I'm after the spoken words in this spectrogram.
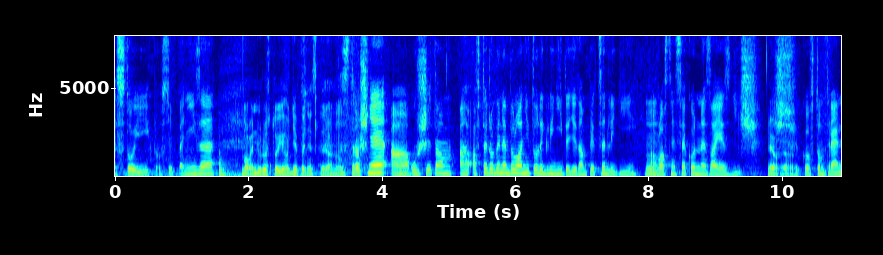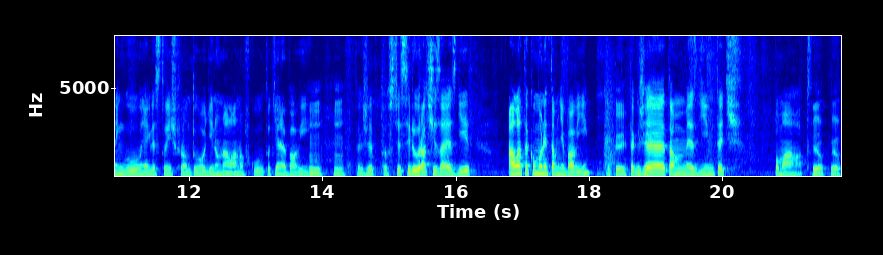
stojí, prostě peníze. No, enduro stojí hodně peněz teda, no. Strašně a hmm. už je tam, a, a v té době nebylo ani tolik lidí, teď je tam 500 lidí hmm. a vlastně se jako nezajezdíš. Jo, Když jo. jako v tom tréninku někde stojíš frontu hodinu na lanovku, to tě nebaví. Hmm. Hmm. Takže prostě si jdu radši zajezdit, ale ta komunita mě baví, okay. takže tam jezdím teď pomáhat. Jo, jo.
